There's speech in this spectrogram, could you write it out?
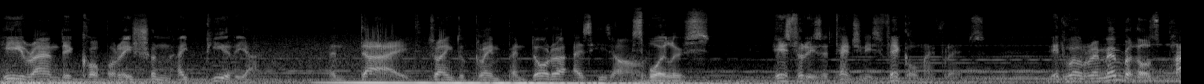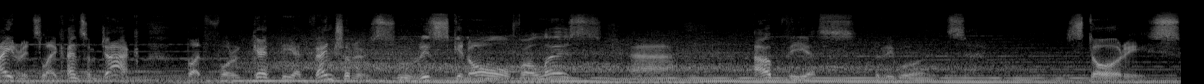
He ran the corporation Hyperion and died trying to claim Pandora as his own. Spoilers. History's attention is fickle, my friends. It will remember those pirates like Handsome Jack, but forget the adventurers who risk it all for less, ah, obvious rewards. Stories,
